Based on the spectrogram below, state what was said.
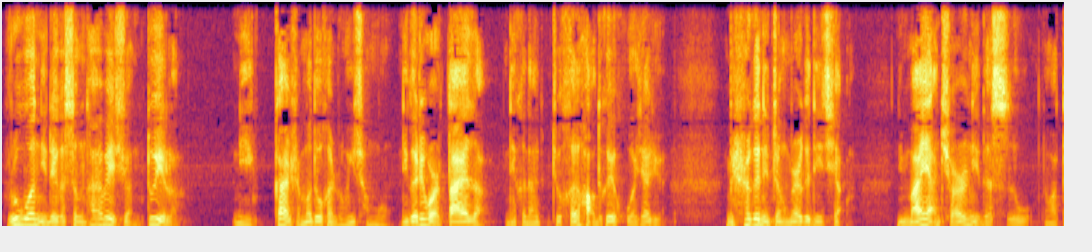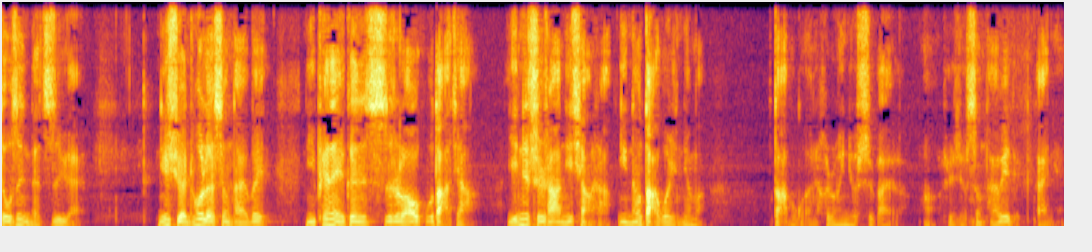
如果你这个生态位选对了，你干什么都很容易成功。你搁这块儿待着，你可能就很好的可以活下去。没人跟你争，没人跟你抢，你满眼全是你的食物，对吧？都是你的资源。你选错了生态位，你偏得跟狮子老虎打架，人家吃啥你抢啥，你能打过人家吗？打不过，很容易就失败了啊！这就是生态位的概念。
